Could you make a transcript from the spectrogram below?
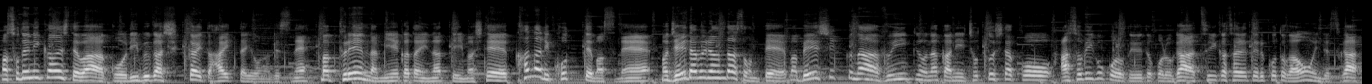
まあ、袖に関してはこうリブがしっかりと入ったようなですね、まあ、プレーンな見え方になっていましてかなり凝ってますね、まあ、JW アンダーソンって、まベーシックな雰囲気の中にちょっとしたこう遊び心というところが追加されていることが多いんですが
